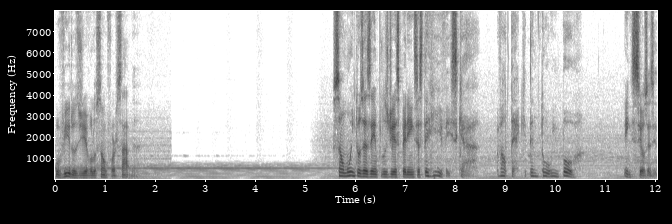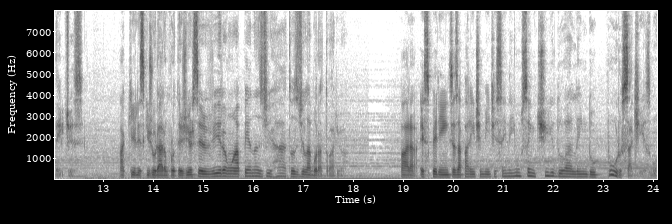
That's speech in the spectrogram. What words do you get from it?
o vírus de evolução forçada. São muitos exemplos de experiências terríveis que a Valtech tentou impor em seus residentes. Aqueles que juraram proteger serviram apenas de ratos de laboratório. para experiências aparentemente sem nenhum sentido além do puro sadismo.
